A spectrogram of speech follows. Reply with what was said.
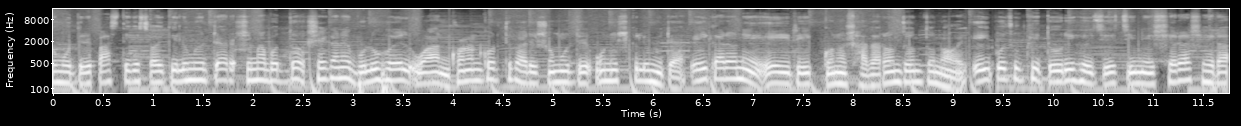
সমুদ্রের পাঁচ থেকে ছয় কিলোমিটার সীমাবদ্ধ, সেখানে ব্লু হোয়েল ওয়ান খনন করতে পারে সমুদ্রের উনিশ কিলোমিটার। এই কারণে এই রিক কোনো সাধারণ যন্ত্র নয়। এই প্রযুক্তি তৈরি হয়েছে চীনের সেরা সেরা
